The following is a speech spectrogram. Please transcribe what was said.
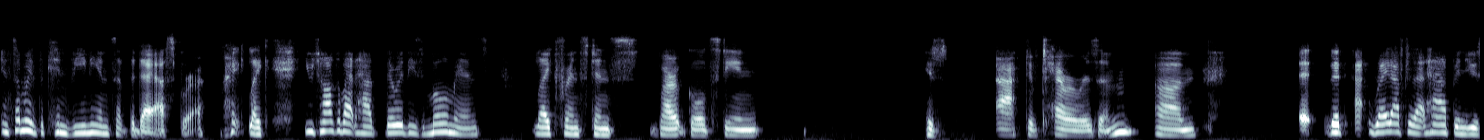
in some ways the convenience of the diaspora, right? Like you talk about how there were these moments, like for instance, Baruch Goldstein, his act of terrorism. Um, eh, that uh, right after that happened, you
